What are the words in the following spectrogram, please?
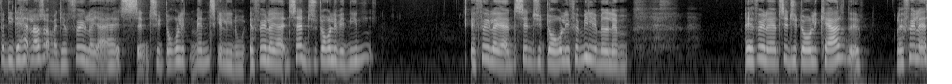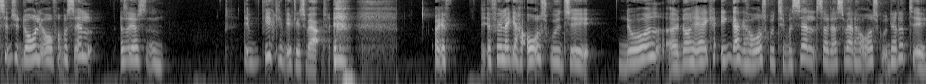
Fordi det handler også om, at jeg føler, at jeg er et sindssygt dårligt menneske lige nu. Jeg føler, at jeg er en sindssygt dårlig veninde. Jeg føler, at jeg er en sindssygt dårlig familiemedlem. Jeg føler, at jeg er en sindssygt dårlig kæreste. Jeg føler, at jeg er sindssygt dårlig over for mig selv. Altså, jeg er sådan... Det er virkelig, virkelig svært. og jeg, jeg føler ikke, jeg har overskud til noget, og når jeg ikke, ikke engang har overskud til mig selv, så er det også svært at have overskud netop til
